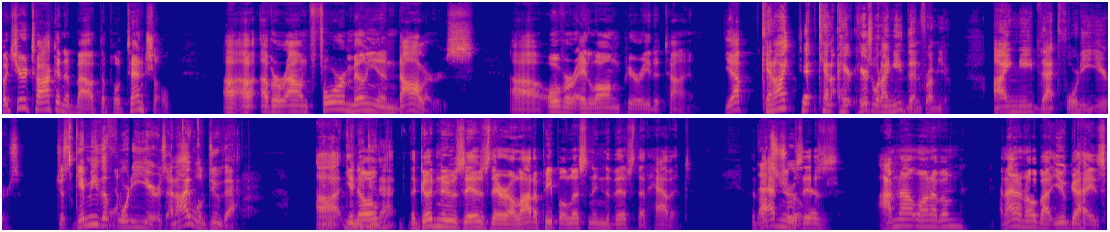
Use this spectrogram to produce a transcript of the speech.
but you're talking about the potential uh, of around four million dollars uh, over a long period of time yep Can I? Can, can I? Here, here's what I need then from you. I need that 40 years. Just give me the Yeah. 40 years, and I will do that. Can uh, can you do know that? the good news is there are a lot of people listening to this that have it the That's bad news true. is i'm not one of them and i don't know about you guys.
